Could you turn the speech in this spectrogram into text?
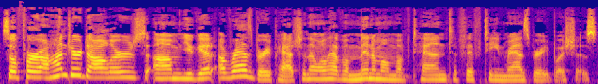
so for $100, um, you get a raspberry patch, and then we'll have a minimum of 10 to 15 raspberry bushes.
